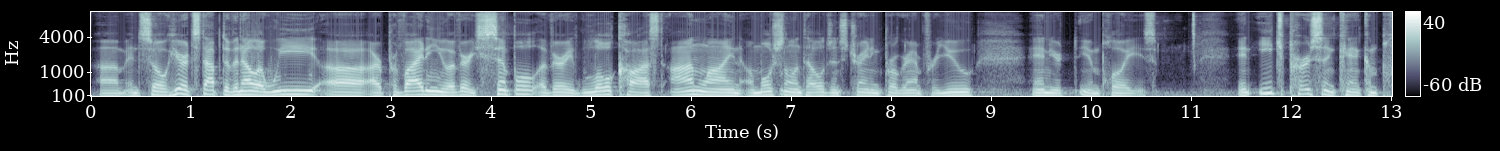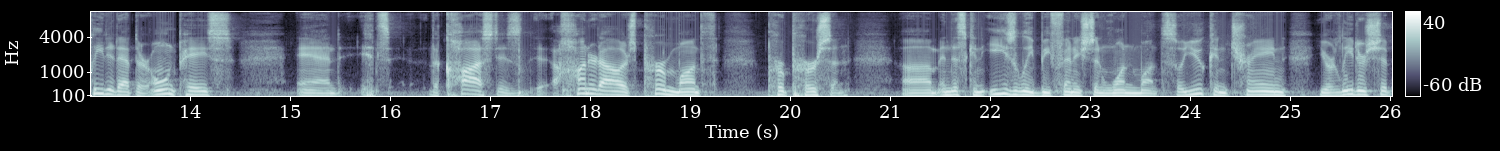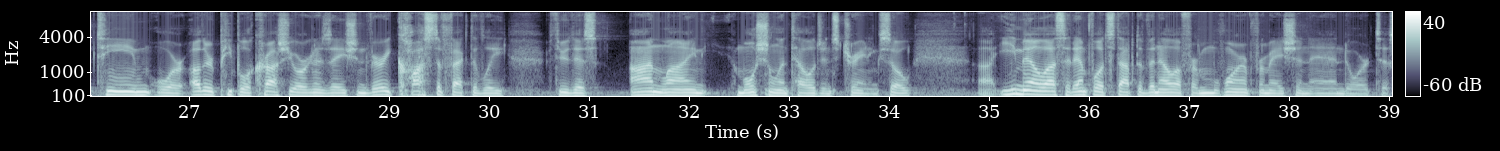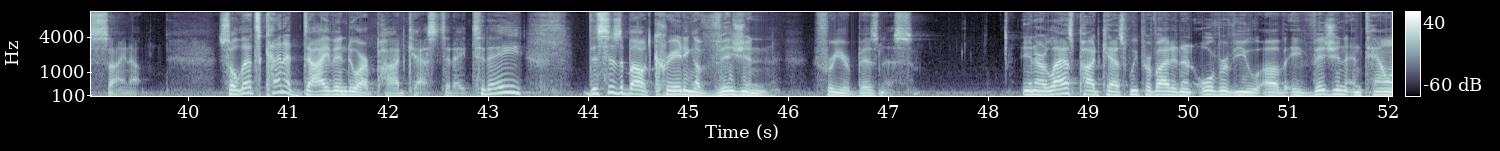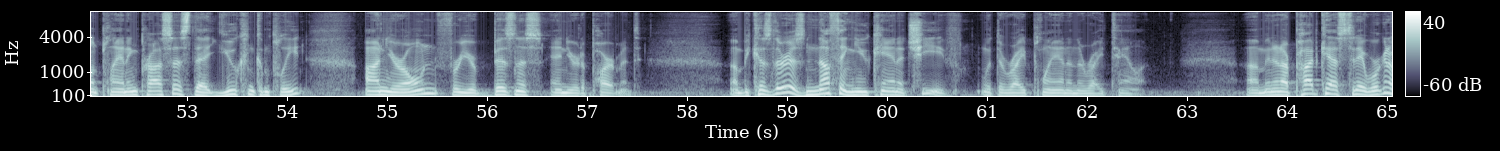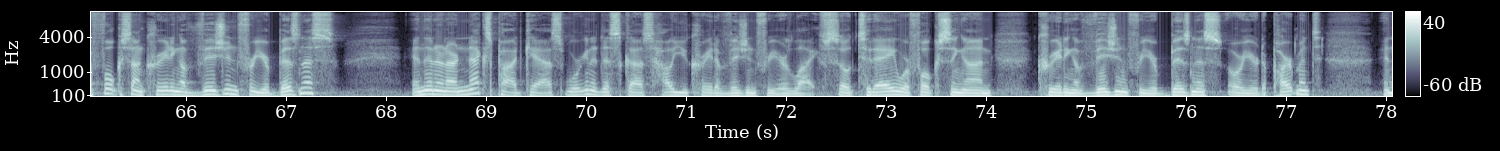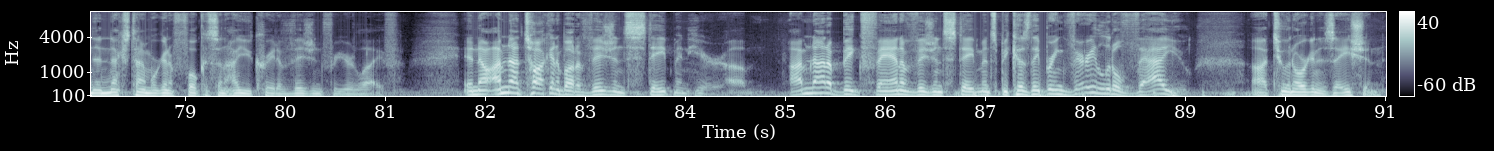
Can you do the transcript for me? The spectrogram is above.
Um, and so here at Stop the Vanilla, we uh, are providing you a very simple, a very low cost online emotional intelligence training program for you and your employees. And each person can complete it at their own pace, and it's the cost is $100 per month per person. Um, and this can easily be finished in one month. So you can train your leadership team or other people across your organization very cost effectively through this online emotional intelligence training. So uh, email us at info at stop the vanilla for more information and or to sign up. So let's kind of dive into our podcast today. Today, this is about creating a vision for your business. In our last podcast, we provided an overview of a vision and talent planning process that you can complete on your own for your business and your department. Um, because there is nothing you can achieve with the right plan and the right talent. Um, and in our podcast today, we're going to focus on creating a vision for your business. And then in our next podcast, we're going to discuss how you create a vision for your life. So today, we're focusing on creating a vision for your business or your department. And then next time, we're going to focus on how you create a vision for your life. And now, I'm not talking about a vision statement here. Um, I'm not a big fan of vision statements because they bring very little value uh, to an organization.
